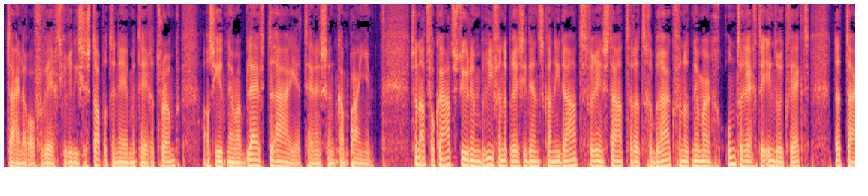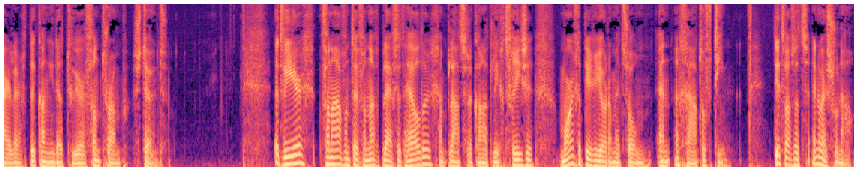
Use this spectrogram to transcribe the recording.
Tyler overweegt juridische stappen te nemen tegen Trump als hij het nummer blijft draaien tijdens een campagne. Zijn advocaat stuurde een brief aan de presidentskandidaat waarin staat dat het gebruik van het nummer onterechte indruk wekt dat Tyler de kandidatuur van Trump steunt. Het weer. Vanavond en vannacht blijft het helder en plaatselijk kan het licht vriezen. Morgen periode met zon en een graad of 10. Dit was het NOS Journaal.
